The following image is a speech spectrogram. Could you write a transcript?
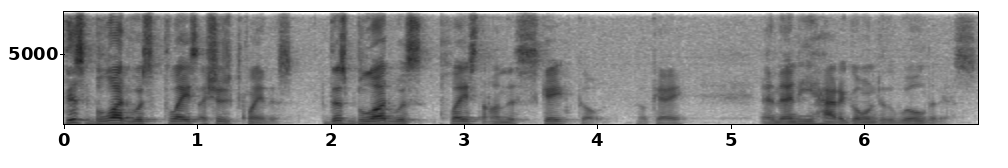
This blood was placed, I should explain this. This blood was placed on the scapegoat, okay? And then he had to go into the wilderness.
